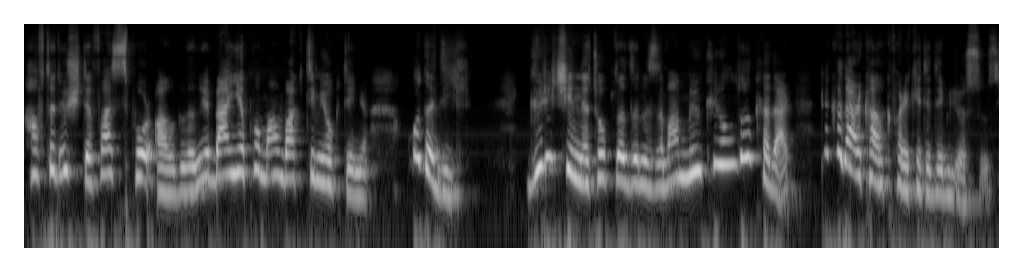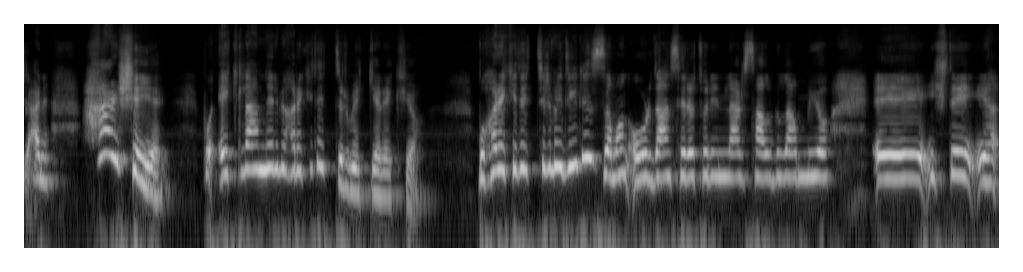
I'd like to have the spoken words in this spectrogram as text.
haftada üç defa spor algılanıyor. Ben yapamam vaktim yok deniyor. O da değil. Gün içinde topladığınız zaman mümkün olduğu kadar ne kadar kalkıp hareket edebiliyorsunuz? Yani her şeyi bu eklemleri bir hareket ettirmek gerekiyor. Bu hareket ettirmediğiniz zaman oradan serotoninler salgılanmıyor. Ee, işte e,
